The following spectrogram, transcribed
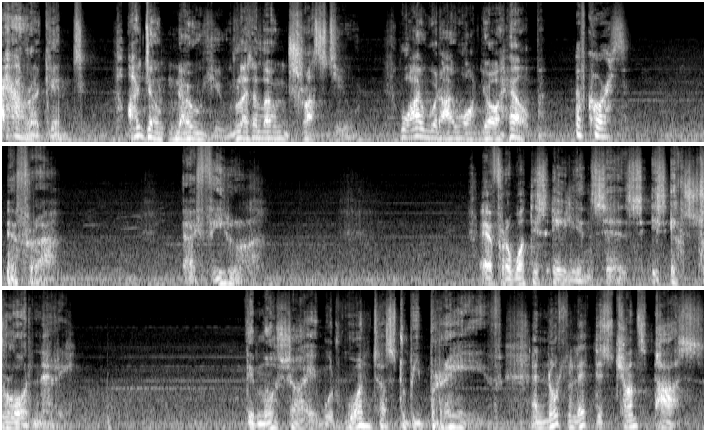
Arrogant. I don't know you, let alone trust you. Why would I want your help? Of course. Evfra. I feel. Evfra, what this alien says is extraordinary. The Moshae would want us to be brave and not let this chance pass.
